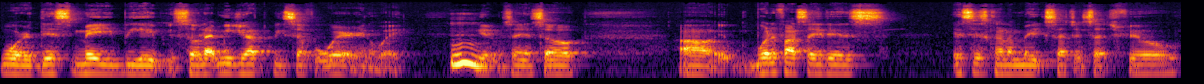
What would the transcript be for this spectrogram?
where this may be able, so that means you have to be self aware in a way. You know what I'm saying? So uh, what if I say this? Is this gonna make such and such feel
